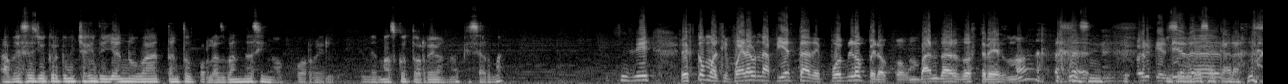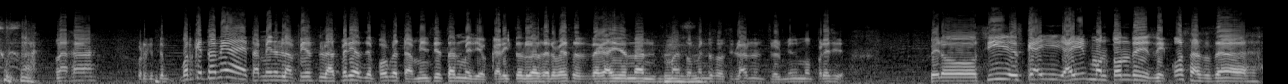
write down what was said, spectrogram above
a veces yo creo que mucha gente ya no va tanto por las bandas, sino por el, el más cotorreo, ¿no? Que se arma. Sí, sí, es como si fuera una fiesta de pueblo, pero con bandas 2-3, ¿no? Sí. porque si esa cara. Ajá. Porque, porque también, también en la fiesta, las ferias de pueblo también sí están medio caritos las cervezas, ahí andan más o menos oscilando entre el mismo precio. Pero sí, es que hay, hay un montón de, de cosas, o sea,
